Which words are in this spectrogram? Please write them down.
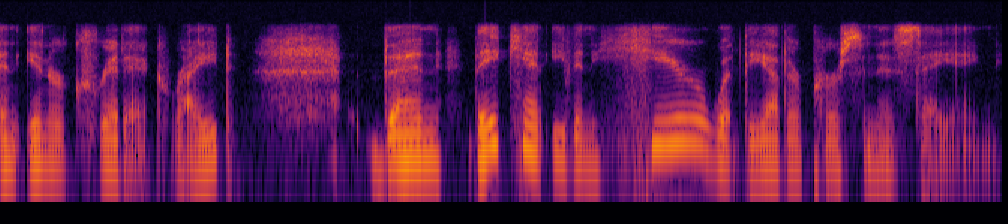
an inner critic, right? Then they can't even hear what the other person is saying.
